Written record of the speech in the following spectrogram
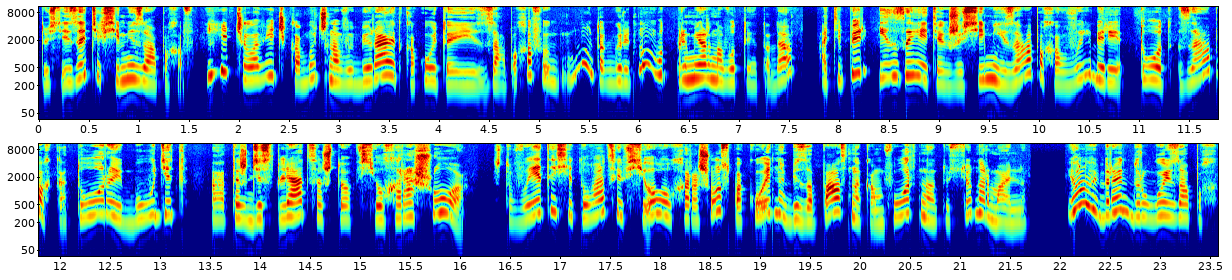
То есть из этих семи запахов. И человечек обычно выбирает какой-то из запахов и, ну, так говорит, ну, вот примерно вот это, да. А теперь из этих же семи запахов выбери тот запах, который будет отождествляться, что все хорошо, что в этой ситуации все хорошо, спокойно, безопасно, комфортно, то есть все нормально. И он выбирает другой запах.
